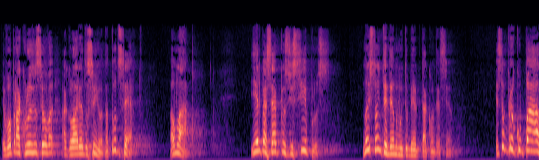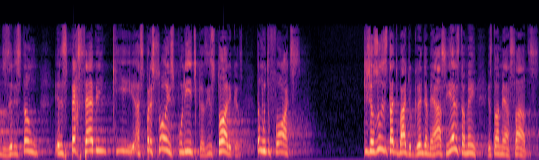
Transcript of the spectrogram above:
Eu vou para a cruz e o Senhor, a glória do Senhor. Está tudo certo. Vamos lá. E ele percebe que os discípulos não estão entendendo muito bem o que está acontecendo. Eles estão preocupados, eles estão, eles percebem que as pressões políticas e históricas estão muito fortes. Que Jesus está debaixo de grande ameaça e eles também estão ameaçados.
